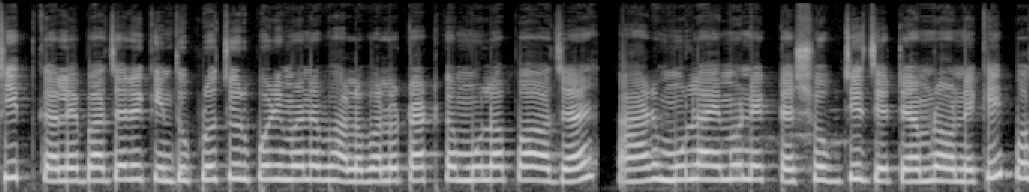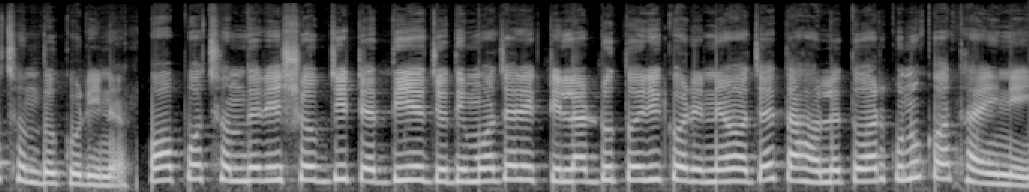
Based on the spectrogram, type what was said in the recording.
শীতকালে বাজারে কিন্তু প্রচুর পরিমাণে ভালো ভালো টাটকা মূলা পাওয়া যায়। আর মূলা এমন একটা সবজি যেটা আমরা অনেকেই পছন্দ করি না। অপছন্দের এই সবজিটা দিয়ে যদি মজার একটি লাড্ডু তৈরি করে নেওয়া যায়, তাহলে তো আর কোনো কথাই নেই।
